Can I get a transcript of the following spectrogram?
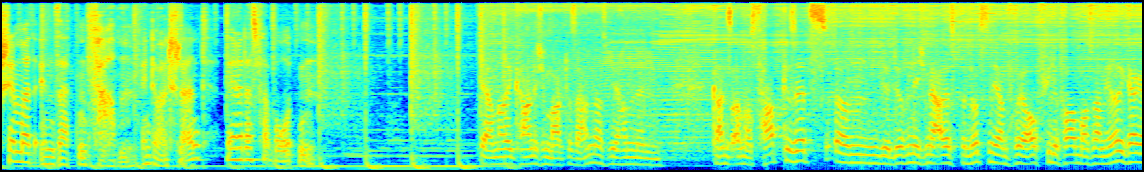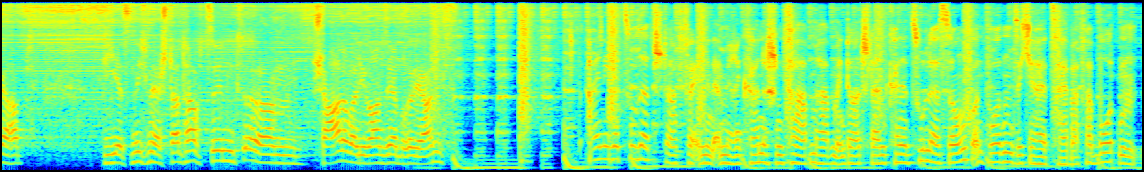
schimmert in satten Farben. In Deutschland wäre das verboten. Der amerikanische Markt ist anders. Wir haben ein ganz anderes Farbgesetz. Ähm, wir dürfen nicht mehr alles benutzen. Wir haben früher auch viele Farben aus Amerika gehabt, die jetzt nicht mehr statthaft sind. Ähm, schade, weil die waren sehr brillant. Einige Zusatzstoffe in den amerikanischen Farben haben in Deutschland keine Zulassung und wurden sicherheitshalber verboten.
